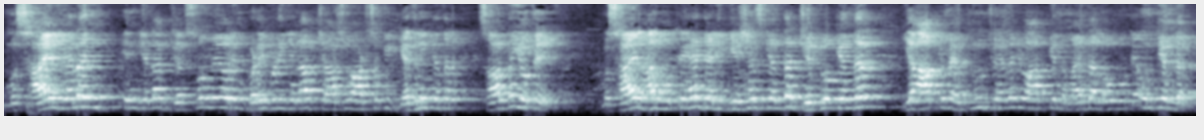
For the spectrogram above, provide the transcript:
मसाइल जो है ना इन, जनाब जलसों में और इन बड़ी बड़ी जनाब 400-800 की गैदरिंग के अंदर सॉल्व नहीं होते। मसाइल हल होते हैं डेलीगेशन के अंदर जिलों के अंदर, या आपके महदूद जो है ना, जो आपके नुमाइंदा लोग होते हैं, उनके अंदर।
